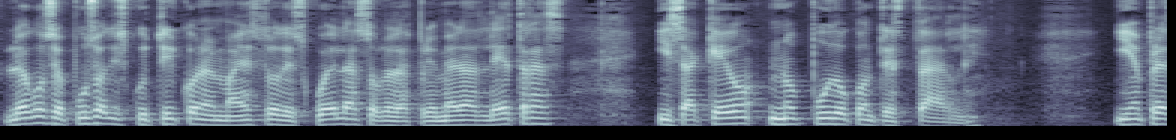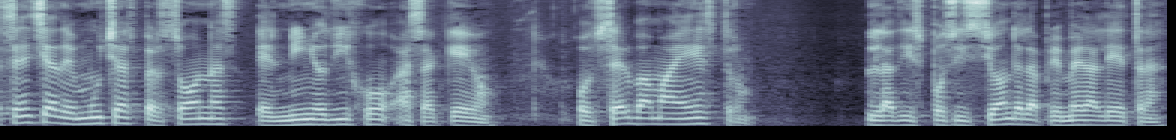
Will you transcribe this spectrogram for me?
Luego se puso a discutir con el maestro de escuela sobre las primeras letras y Saqueo no pudo contestarle. Y en presencia de muchas personas el niño dijo a Saqueo, observa maestro la disposición de la primera letra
